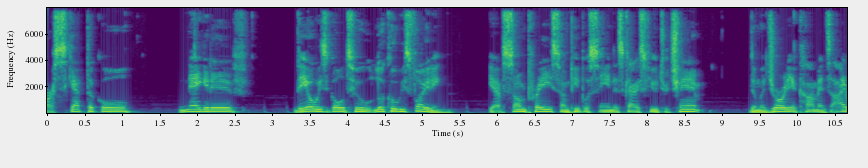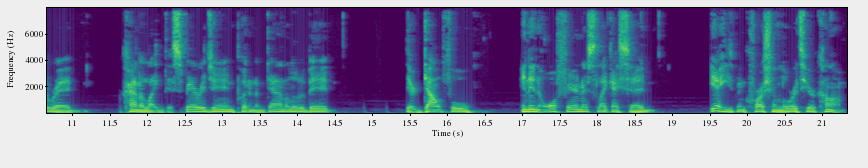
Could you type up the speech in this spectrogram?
are skeptical, negative. They always go to look who he's fighting. You have some praise, some people saying this guy's future champ. The majority of comments I read are kind of like disparaging, putting him down a little bit. They're doubtful. And in all fairness, like I said, yeah, he's been crushing lower tier comp,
